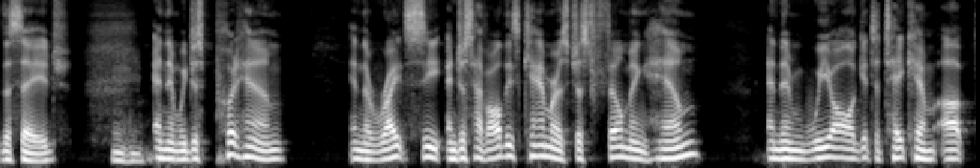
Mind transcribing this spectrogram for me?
the Sage, Mm-hmm. And then we just put him in the right seat and just have all these cameras just filming him. And then we all get to take him up.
